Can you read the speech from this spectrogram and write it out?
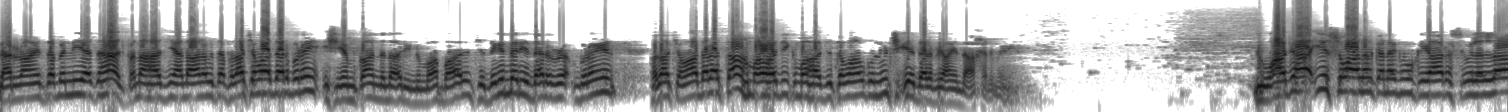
در رائیں تب نیت حج پدا حاجی ادانو تا پدا چما در برائیں، اسی امکان نداری نما بعد چھ دیگر دری در برائیں، پدا چما در تا، ہم آہدی کما حج تمام کو نوچی در بیائیں داخل میں۔ واجہ یہ سوال ہے کنگو کہ یا رسول اللہ،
